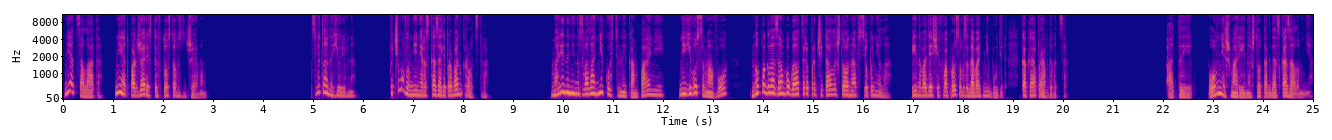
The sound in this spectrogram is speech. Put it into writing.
ни от салата, ни от поджаристых тостов с джемом. Светлана Юрьевна, почему вы мне не рассказали про банкротство? Марина не назвала ни Костиной компании, ни его самого, но по глазам бухгалтера прочитала, что она все поняла и наводящих вопросов задавать не будет, как и оправдываться. «А ты помнишь, Марина, что тогда сказала мне?»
